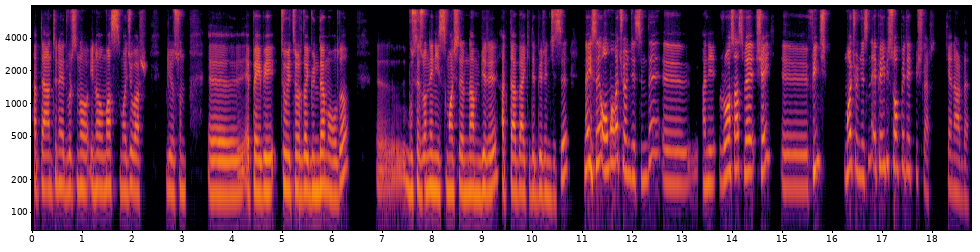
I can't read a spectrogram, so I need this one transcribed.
Hatta Anthony Edwards'ın o inanılmaz smacı var biliyorsun. E, epey bir Twitter'da gündem oldu. E, bu sezonun en iyi smaçlarından biri. Hatta belki de birincisi. Neyse o maç öncesinde e, hani Rosas ve şey e, Finch maç öncesinde epey bir sohbet etmişler kenarda.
